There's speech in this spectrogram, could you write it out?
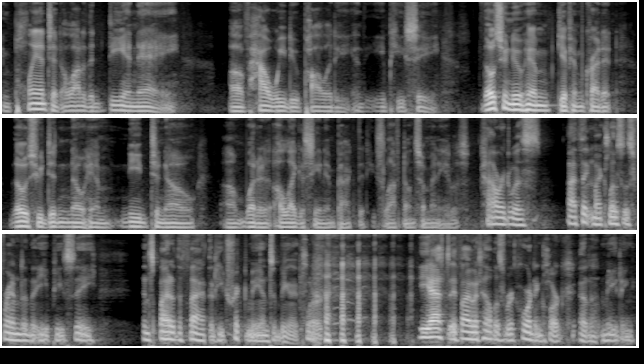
implanted a lot of the dna of how we do polity in the EPC. Those who knew him give him credit. Those who didn't know him need to know um, what a, a legacy and impact that he's left on so many of us. Howard was, I think, my closest friend in the EPC, in spite of the fact that he tricked me into being a clerk. he asked if I would help as a recording clerk at a meeting,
